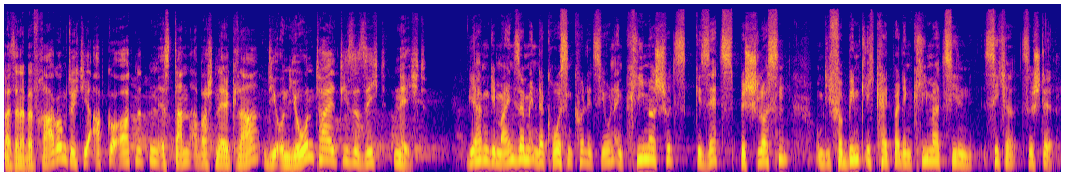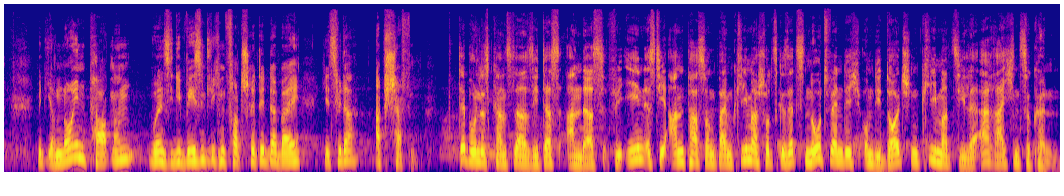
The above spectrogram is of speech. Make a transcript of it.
Bei seiner Befragung durch die Abgeordneten ist dann aber schnell klar, die Union teilt diese Sicht nicht. Wir haben gemeinsam in der Großen Koalition ein Klimaschutzgesetz beschlossen, um die Verbindlichkeit bei den Klimazielen sicherzustellen. Mit ihren neuen Partnern wollen sie die wesentlichen Fortschritte dabei jetzt wieder abschaffen. Der Bundeskanzler sieht das anders. Für ihn ist die Anpassung beim Klimaschutzgesetz notwendig, um die deutschen Klimaziele erreichen zu können.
